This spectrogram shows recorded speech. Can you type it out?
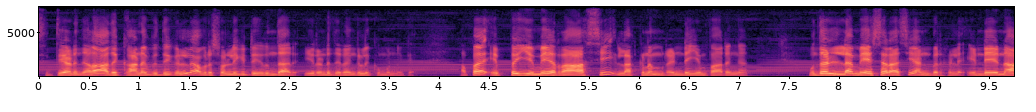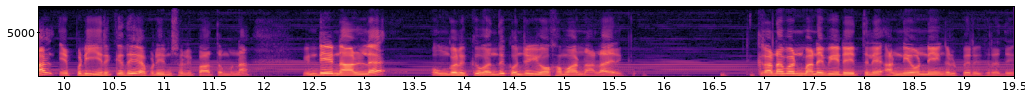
சித்தி அடைஞ்சாலும் அதுக்கான விதிகள் அவர் சொல்லிக்கிட்டு இருந்தார் இரண்டு தினங்களுக்கு முன்னுக்கு. அப்போ எப்பயுமே ராசி லக்னம் ரெண்டையும் பாருங்கள் முதல்ல மேசராசி அன்பர்களே இன்றைய நாள் எப்படி இருக்குது அப்படின்னு சொல்லி பார்த்தோம்னா இன்றைய நாளில் உங்களுக்கு வந்து கொஞ்சம் யோகமான நாளாக இருக்குது கணவன் மனைவி இடத்திலே அந்யோன்யங்கள் பெறுகிறது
